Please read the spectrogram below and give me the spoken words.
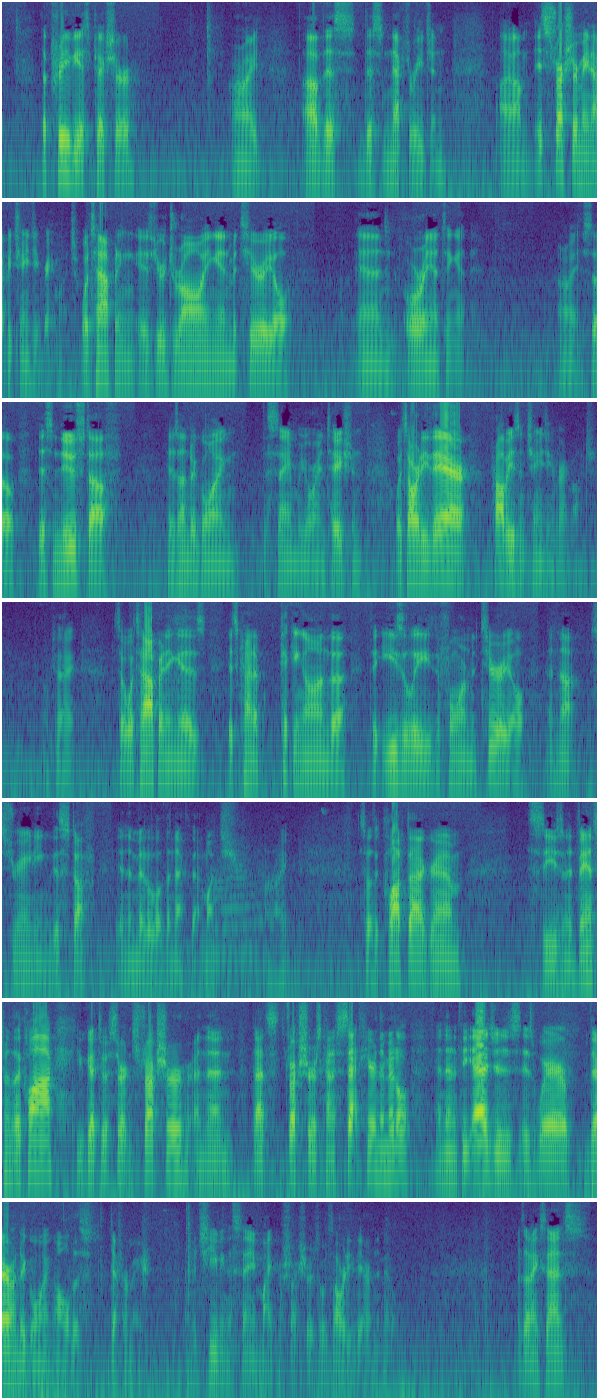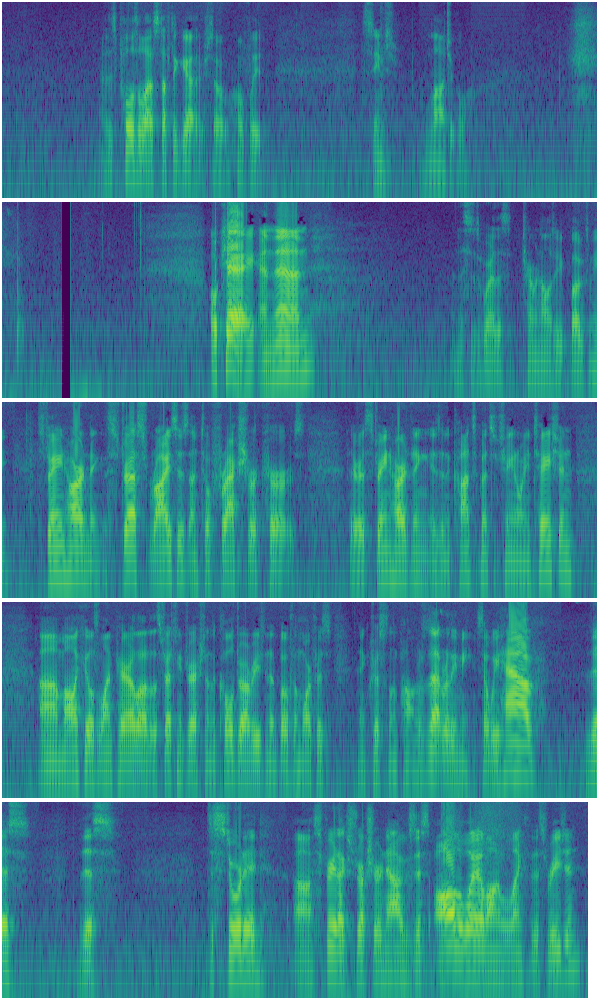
the previous picture, all right, of this this neck region. um, its structure may not be changing very much. What's happening is you're drawing in material and orienting it. All right, so this new stuff is undergoing the same reorientation. What's already there probably isn't changing very much. Okay, so what's happening is it's kind of picking on the, the easily deformed material and not straining this stuff in the middle of the neck that much. All right, so the clock diagram sees an advancement of the clock, you get to a certain structure, and then that structure is kind of set here in the middle, and then at the edges is where they're undergoing all this deformation and achieving the same microstructure as what's already there in the middle. Does that make sense? Now, this pulls a lot of stuff together, so hopefully it seems logical. Okay, and then and this is where this terminology bugs me. Strain hardening. The stress rises until fracture occurs. There is strain hardening is a consequence of chain orientation. Um, molecules line parallel to the stretching direction of the cold draw region of both amorphous and crystalline polymers. What does that really mean? So we have this this distorted uh, sphere-like structure now exists all the way along the length of this region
